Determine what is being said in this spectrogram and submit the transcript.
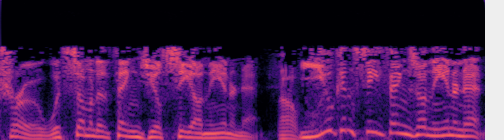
true with some of the things you'll see on the internet. Oh. You can see things on the internet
